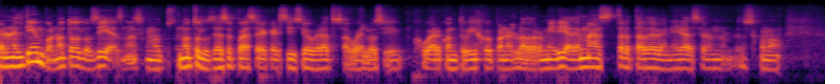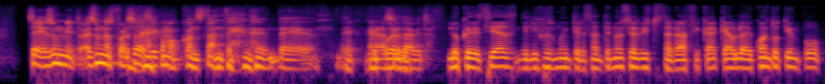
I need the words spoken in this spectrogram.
pero en el tiempo, no todos los días, ¿no? Es como, pues, no todos los días se puede hacer ejercicio, ver a tus abuelos y jugar con tu hijo y ponerlo a dormir y además tratar de venir a hacer un, es como, sí, es un mito, es un esfuerzo así como constante de, de, generación de hábito. Lo que decías del hijo es muy interesante, no sé si has visto esta gráfica que habla de cuánto tiempo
